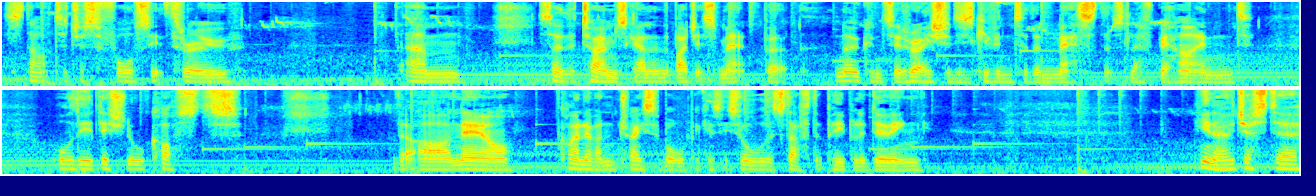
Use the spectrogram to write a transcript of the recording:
start to just force it through. Um, so the timescale and the budget's met, but no consideration is given to the mess that's left behind. Or the additional costs that are now kind of untraceable because it's all the stuff that people are doing, you know, just to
